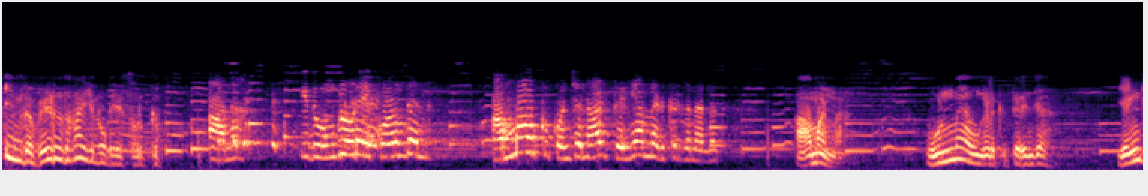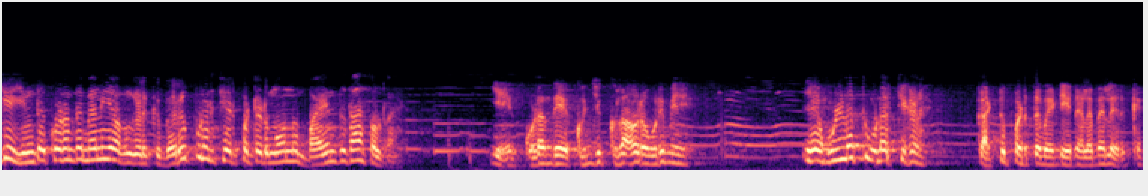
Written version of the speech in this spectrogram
இந்த வீடுதான் என்னுடைய சொர்க்கம். ஆனா இது உங்களுடைய குழந்தை. அம்மாவுக்கு கொஞ்ச நாள் தெரியாம இருக்கிறது நல்லது. ஆமாண்ணா. உண்மை அவங்களுக்கு தெரிஞ்சா எங்க இந்த குழந்தை மேலேயும் அவங்களுக்கு வெறுப்புணர்ச்சி ஏற்பட்டுடுமோன்னு பயந்து தான் சொல்றேன். என் குழந்தைய குஞ்சு குலாவுற உரிமையை என் உள்ளத்து உணர்ச்சிகளை கட்டுப்படுத்த வேண்டிய நிலைமையில இருக்கு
